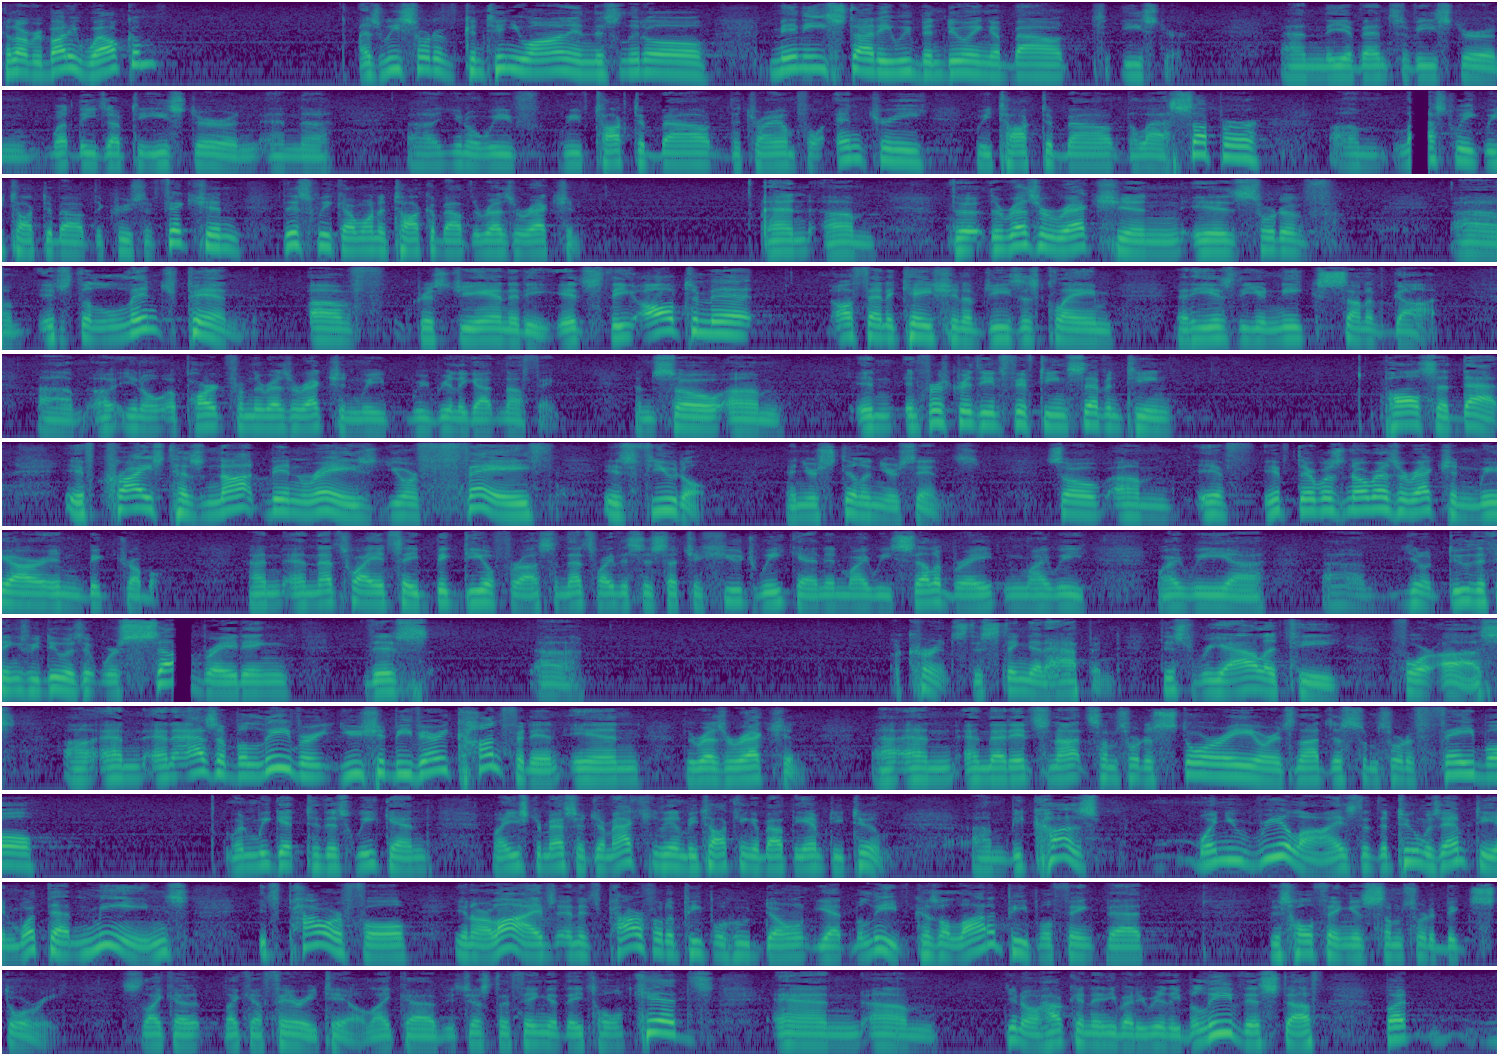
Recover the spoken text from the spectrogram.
Hello, everybody. Welcome. As we sort of continue on in this little mini study we've been doing about Easter and the events of Easter and what leads up to Easter, and, and uh, uh, you know, we've we've talked about the triumphal entry. We talked about the Last Supper. Um, last week we talked about the crucifixion. This week I want to talk about the resurrection. And um, the the resurrection is sort of um, it's the linchpin of Christianity. It's the ultimate authentication of Jesus' claim that he is the unique Son of God. Um, uh, you know, apart from the resurrection, we, we really got nothing. And so um, in, in 1 Corinthians 15 17, Paul said that if Christ has not been raised, your faith is futile and you're still in your sins. So um, if, if there was no resurrection, we are in big trouble. And, and that's why it's a big deal for us, and that's why this is such a huge weekend, and why we celebrate, and why we, why we uh, uh, you know, do the things we do, is that we're celebrating this uh, occurrence, this thing that happened, this reality for us. Uh, and, and as a believer, you should be very confident in the resurrection uh, and, and that it's not some sort of story or it's not just some sort of fable. When we get to this weekend, my Easter message, I'm actually going to be talking about the empty tomb. Um, because when you realize that the tomb was empty and what that means, it's powerful in our lives and it's powerful to people who don't yet believe. Because a lot of people think that this whole thing is some sort of big story. It's like a, like a fairy tale, like a, uh, it's just a thing that they told kids and, um, you know, how can anybody really believe this stuff? But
